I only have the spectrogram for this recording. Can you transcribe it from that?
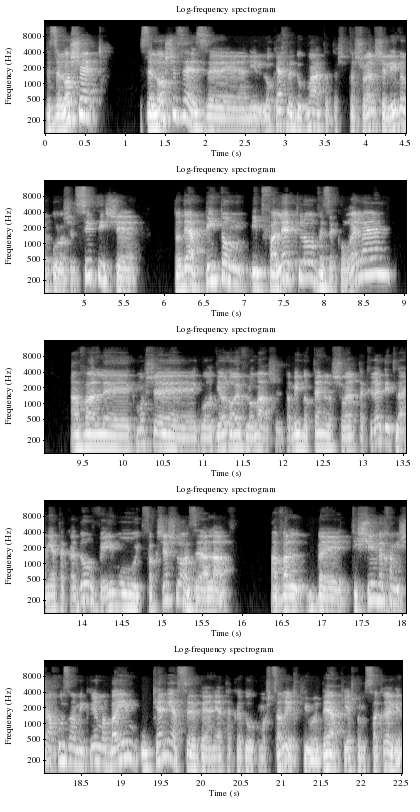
וזה לא ש... זה לא שזה איזה, אני לוקח לדוגמה את השוער של ליברפול או של סיטי, ש... אתה יודע, פתאום התפלק לו וזה קורה להם, אבל uh, כמו שגוורדיאל אוהב לומר, שתמיד נותן לשוער את הקרדיט להניע את הכדור, ואם הוא יתפקשש לו אז זה עליו. אבל ב-95% מהמקרים הבאים הוא כן יעשה ויניע את הכדור כמו שצריך, כי הוא יודע, כי יש לו משחק רגל.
